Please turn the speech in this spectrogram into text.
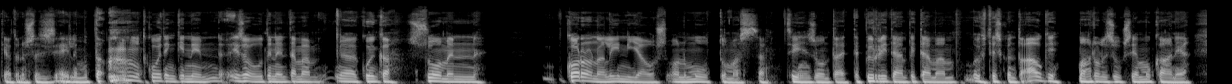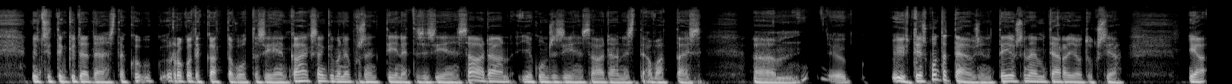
käytännössä siis eilen, mutta, mutta kuitenkin niin iso uutinen tämä, kuinka Suomen koronalinjaus on muuttumassa siihen suuntaan, että pyritään pitämään yhteiskunta auki mahdollisuuksien mukaan ja nyt sitten kytetään sitä rokotekattavuutta siihen 80 prosenttiin, että se siihen saadaan ja kun se siihen saadaan, niin sitten avattaisiin äm, yhteiskunta täysin, että ei ole enää mitään rajoituksia. Ja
